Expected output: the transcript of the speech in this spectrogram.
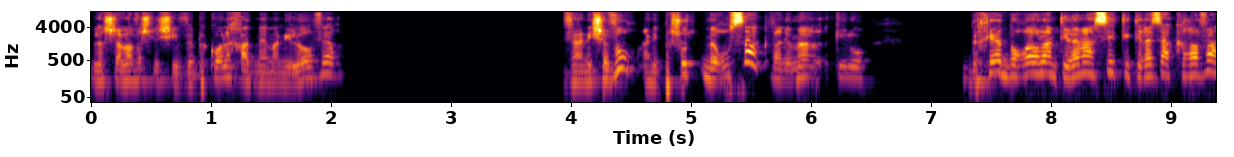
לשלב השלישי, ובכל אחד מהם אני לא עובר. ואני שבור, אני פשוט מרוסק, ואני אומר, כאילו, בחייאת בורא עולם, תראה מה עשיתי, תראה איזה הקרבה.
